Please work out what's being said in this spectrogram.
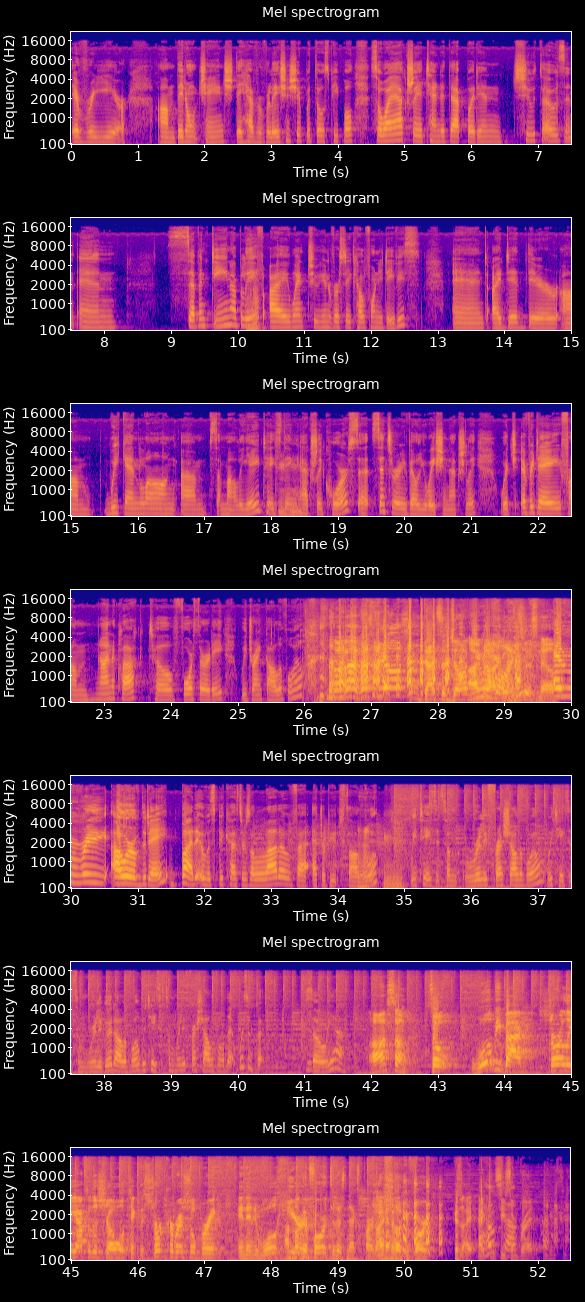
every year. Um, they don't change. They have a relationship with those people. So I actually attended that, but in 2017, I believe, I went to University of California, Davis, and I did their um, weekend-long um, sommelier tasting actually course, uh, sensory evaluation actually, which every day from nine o'clock till 4:30 we drank olive oil. That's the job I you would gotta want. do this now. every hour of the day, but it was because there's a lot of uh, attributes to olive oil. Mm-hmm. We tasted some really fresh olive oil. We tasted some really good olive oil. We tasted some really fresh olive oil that wasn't good. So yeah. Awesome. So we'll be back shortly after the show. We'll take the short commercial break, and then we'll hear. I'm looking forward to this next part I'm show. looking forward because I, I, can see so. some bread. I can see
